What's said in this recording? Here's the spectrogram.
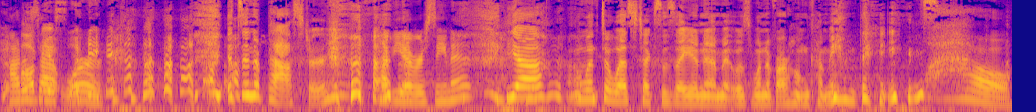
How does that work? it's in a pasture. Have you ever seen it? yeah, I went to West Texas A and M. It was one of our homecoming things. Wow.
